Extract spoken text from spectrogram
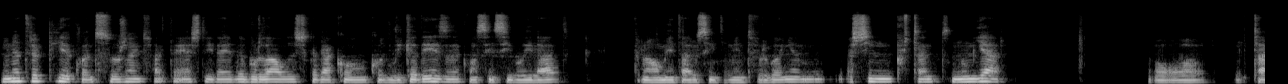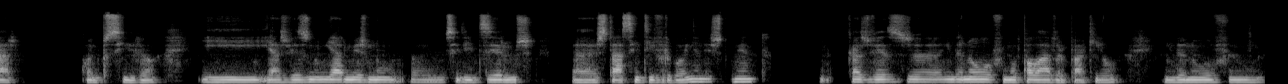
E na terapia, quando surgem, de facto, é esta ideia de abordá-las, se calhar com, com delicadeza, com sensibilidade, para não aumentar o sentimento de vergonha, mas sim, portanto, nomear ou notar quando possível. E, e, às vezes nomear mesmo uh, no sentido de dizermos uh, está a sentir vergonha neste momento, porque às vezes uh, ainda não houve uma palavra para aquilo ainda não houve um,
